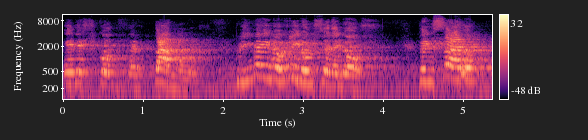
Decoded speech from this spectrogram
E desconcertámonos. Primeiro ríronse de nós. Pensaron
